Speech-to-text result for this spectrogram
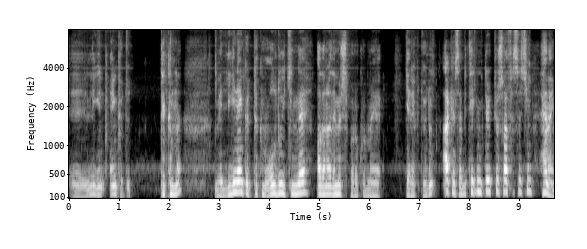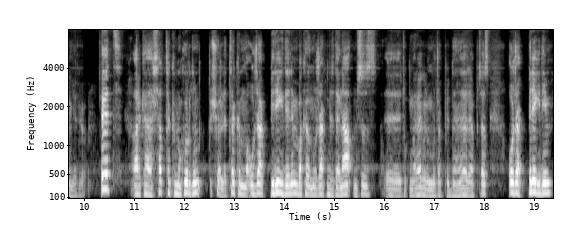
e, ligin en kötü takımı ve ligin en kötü takımı olduğu için de Adana Demirspor'u kurmaya gerek duydum. Arkadaşlar bir teknik direktör sayfası açayım. Hemen geliyorum. Evet arkadaşlar takımı kurdum. Şöyle takımla Ocak 1'e gidelim. Bakalım Ocak 1'de ne yapmışız. Ee, çok merak ediyorum Ocak 1'de neler yapacağız. Ocak 1'e gideyim.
